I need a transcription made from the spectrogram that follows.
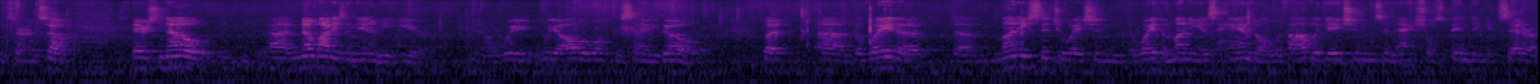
concerns. So there's no, uh, nobody's an enemy here. You know, we, we all want the same goal. But uh, the way the, the money situation, the way the money is handled with obligations and actual spending, et cetera,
